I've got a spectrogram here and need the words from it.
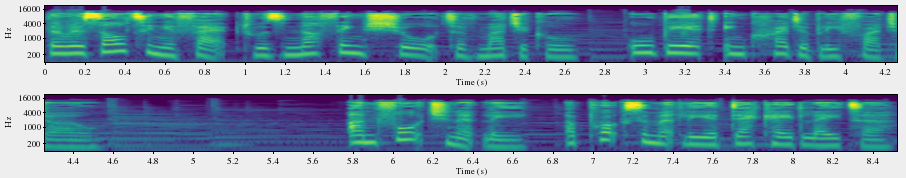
The resulting effect was nothing short of magical, albeit incredibly fragile. Unfortunately, approximately a decade later,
